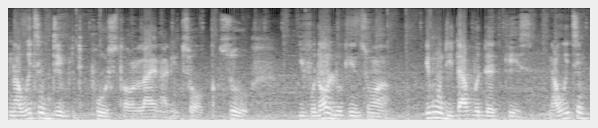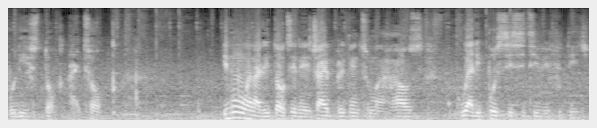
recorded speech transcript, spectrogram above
Now waiting Davido post online and they talk. So if we don't look into him, even the double dead case, now waiting police talk, I talk. Even when I talk say they try break into my house where they post CCTV footage,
